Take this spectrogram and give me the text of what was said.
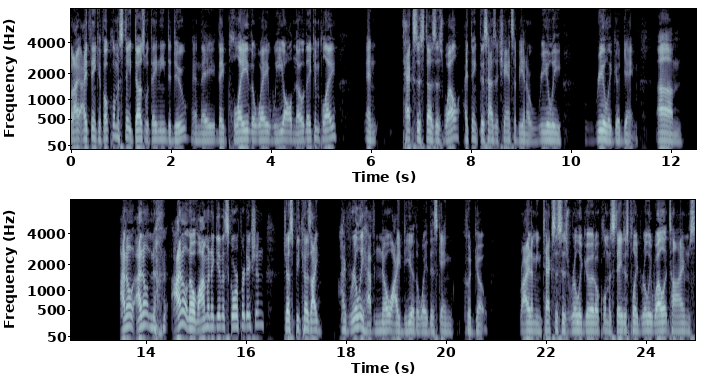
But I, I, think if Oklahoma State does what they need to do and they, they play the way we all know they can play, and Texas does as well, I think this has a chance of being a really, really good game. Um, I don't I don't know I don't know if I'm going to give a score prediction just because I I really have no idea the way this game could go. Right? I mean, Texas is really good. Oklahoma State has played really well at times.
